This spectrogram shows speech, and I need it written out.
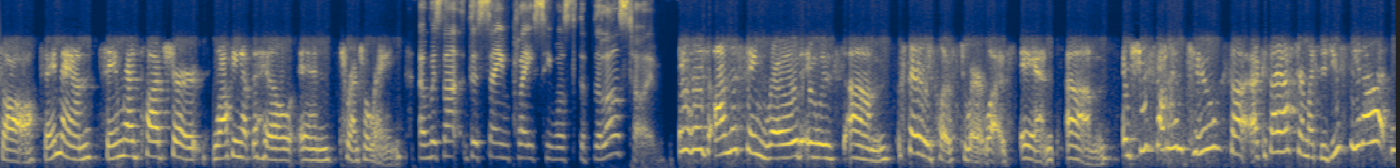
saw same man, same red plaid shirt, walking up the hill in torrential rain. And was that the same place he was the, the last time? It was on the same road. It was um, fairly close to where it was, and um, and she saw him too. So because I asked her, I'm like, "Did you see that?"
